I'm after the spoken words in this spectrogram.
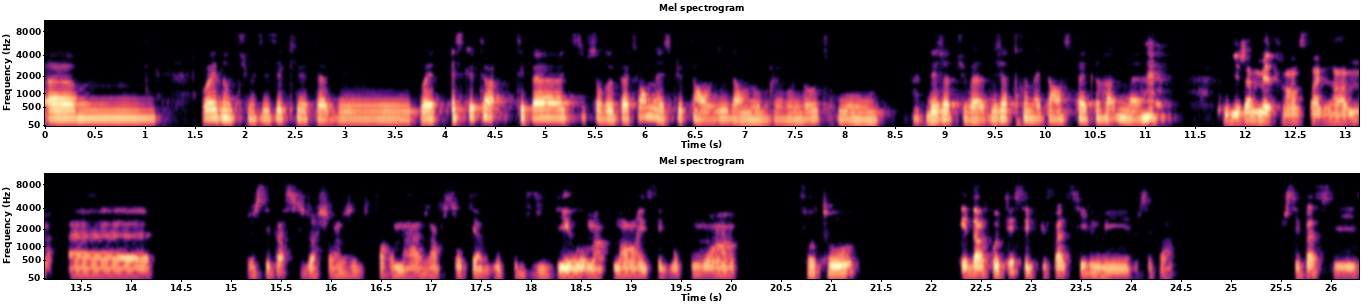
euh, ouais, donc tu me disais que tu avais. Ouais. Est-ce que tu n'es pas actif sur d'autres plateformes, mais est-ce que tu as envie d'en ouvrir une autre ou... Déjà, tu vas déjà te remettre à Instagram? déjà me mettre à Instagram. Euh, je ne sais pas si je dois changer de format. J'ai l'impression qu'il y a beaucoup de vidéos maintenant et c'est beaucoup moins photo. Et d'un côté, c'est plus facile, mais je ne sais pas. Je ne sais pas si,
